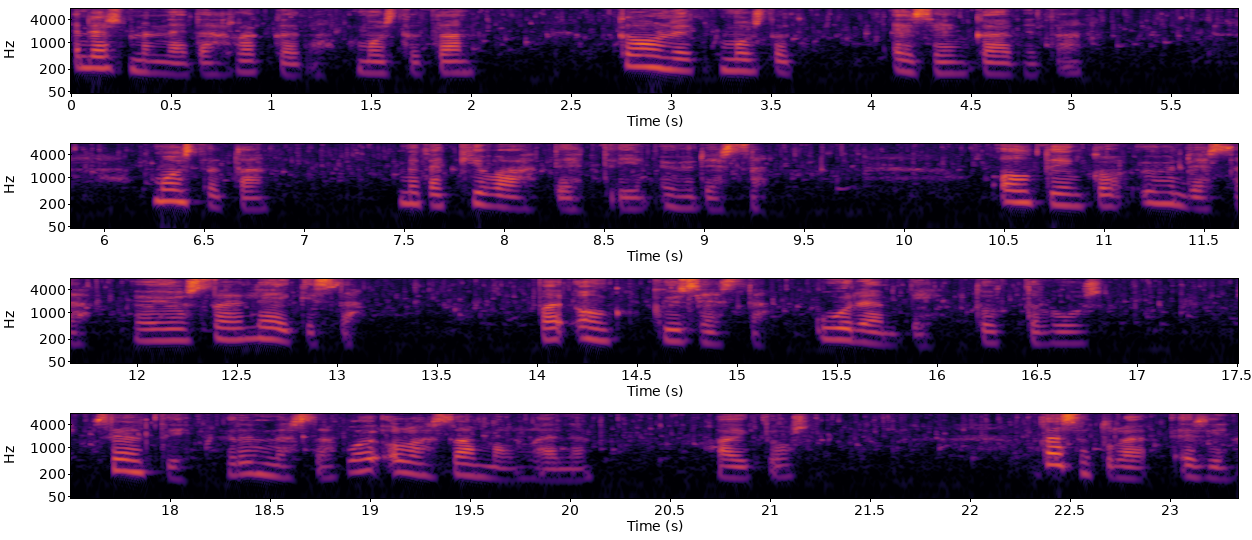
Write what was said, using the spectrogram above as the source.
Pyhäinpäivänä edesmenneitä rakkaita muistetaan. Kauniit muistot esiin kaivetaan. Muistetaan, mitä kivaa tehtiin yhdessä. Oltiinko yhdessä jo jossain leikissä? Vai onko kyseessä uudempi tuttavuus? Silti rinnassa voi olla samanlainen haikeus. Tässä tulee esiin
